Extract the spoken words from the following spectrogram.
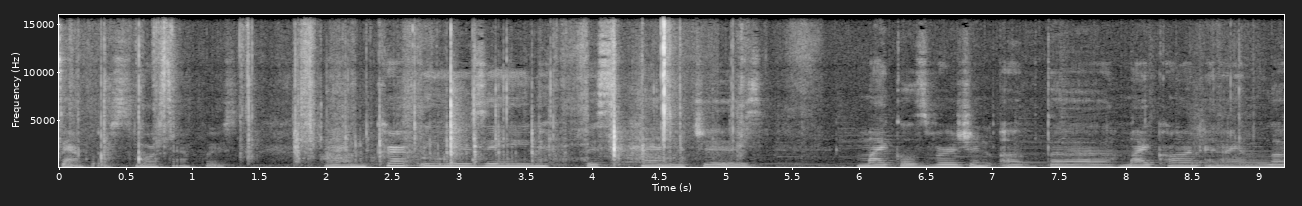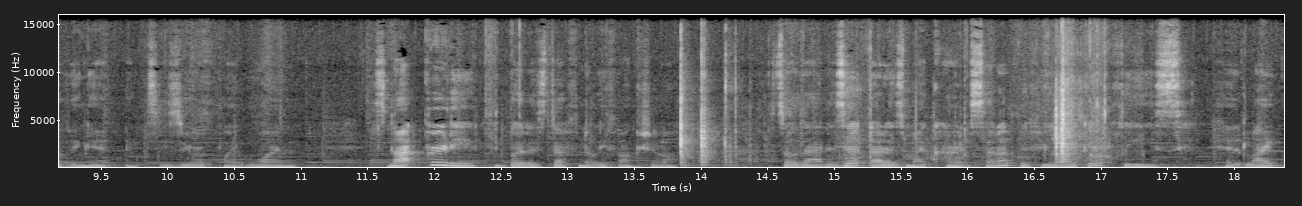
samplers, more samplers. I'm currently using this pen which is Michael's version of the Micron and I am loving it. It's a 0.1 it's not pretty, but it's definitely functional. So that is it. That is my current setup. If you like it, please hit like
